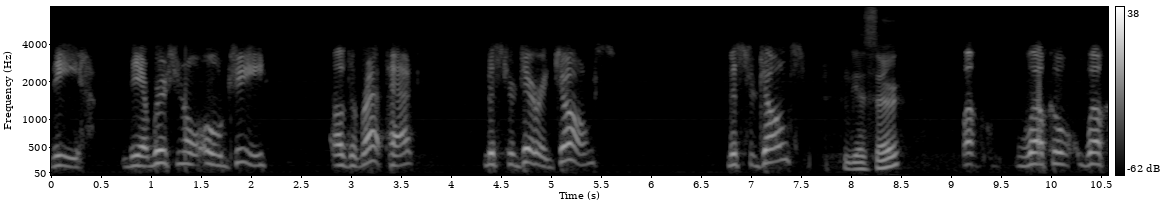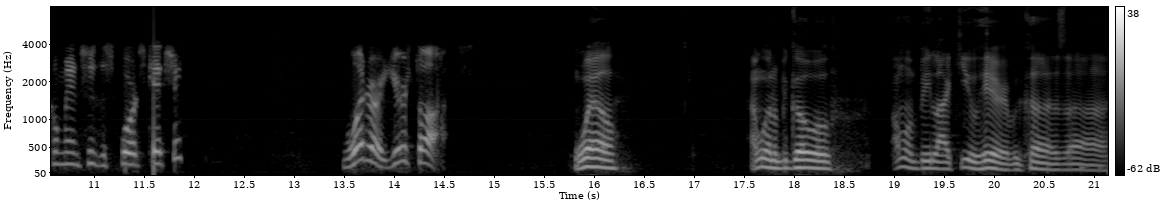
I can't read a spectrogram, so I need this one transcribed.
the the original OG of the Rat Pack, Mr. Derek Jones. Mr. Jones, Yes, sir. wel- welcome welcome into the sports kitchen. What are your thoughts? Well, I'm gonna be go. I'm gonna be like you here because uh,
